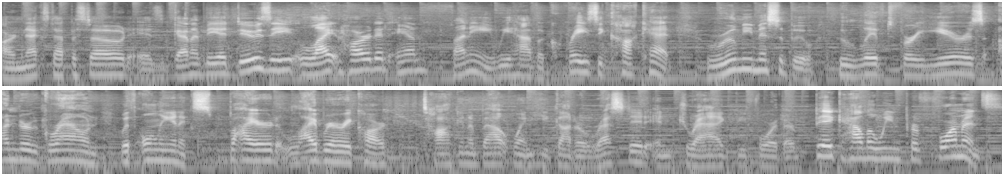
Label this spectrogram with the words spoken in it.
our next episode is gonna be a doozy, lighthearted and funny. We have a crazy Cockette, Rumi Missabu, who lived for years underground with only an expired library card, talking about when he got arrested and dragged before their big Halloween performance.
